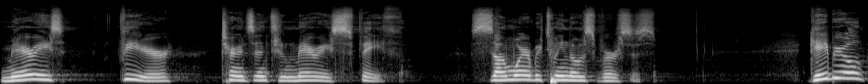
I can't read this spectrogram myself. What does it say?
Mary's fear turns into Mary's faith. Somewhere between those verses. Gabriel,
